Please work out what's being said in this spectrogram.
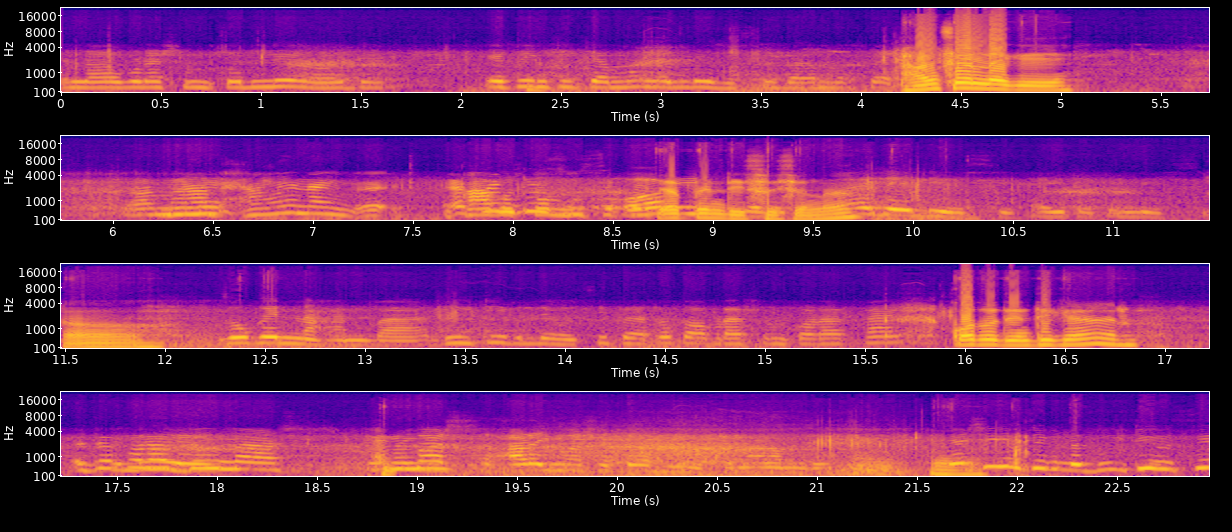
এলা অপারেশন করলে ওই দেহ এ পিনটি কেমন এলি বা মোর ভাঙছেন নাকি? মানে ভাঙে নাই। অ্যাপেন্ডিক্স হয়েছে না? এই যে এলি হচ্ছে। এই দেহ এলি হচ্ছে। আহ, রোগের নাহান বা দুইটি বলে হচ্ছে পেটত অপারেশন করা খায়। কতদিন থেকে আর? এটা পরে দুই মাস। তিন মাস আড়াই মাস এটা হয়েছে আরাম বেশি হয়েছে বলে দুইটি হচ্ছে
